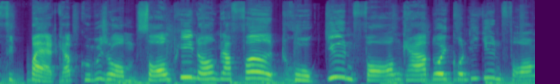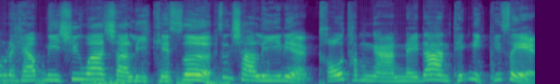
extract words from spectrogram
2018 ครับคุณผู้ชม 2 พี่น้องดัฟเฟอร์ถูกยื่นฟ้องครับ โดยคนที่ยื่นฟ้องนะครับมีชื่อว่าชาลีเคสเลอร์ซึ่งชาลีเนี่ยเขาทำงานในด้านเทคนิคพิเศษ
